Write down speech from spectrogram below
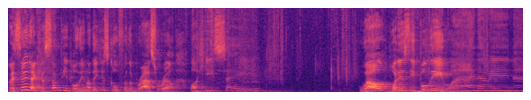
And I say that because some people, you know, they just go for the brass rail. Well, he's saved. Well, what does he believe? Well, I don't really know.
